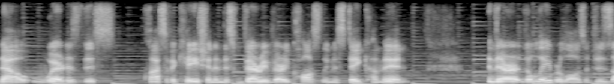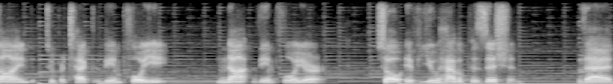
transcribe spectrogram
Now, where does this classification and this very, very costly mistake come in. There, the labor laws are designed to protect the employee, not the employer. So if you have a position that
